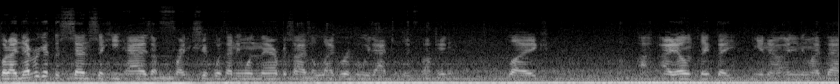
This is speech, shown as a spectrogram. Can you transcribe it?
but I never get the sense that he has a friendship with anyone there besides Allegra, who he's actively fucking. Like I, I don't think that you know anything like that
